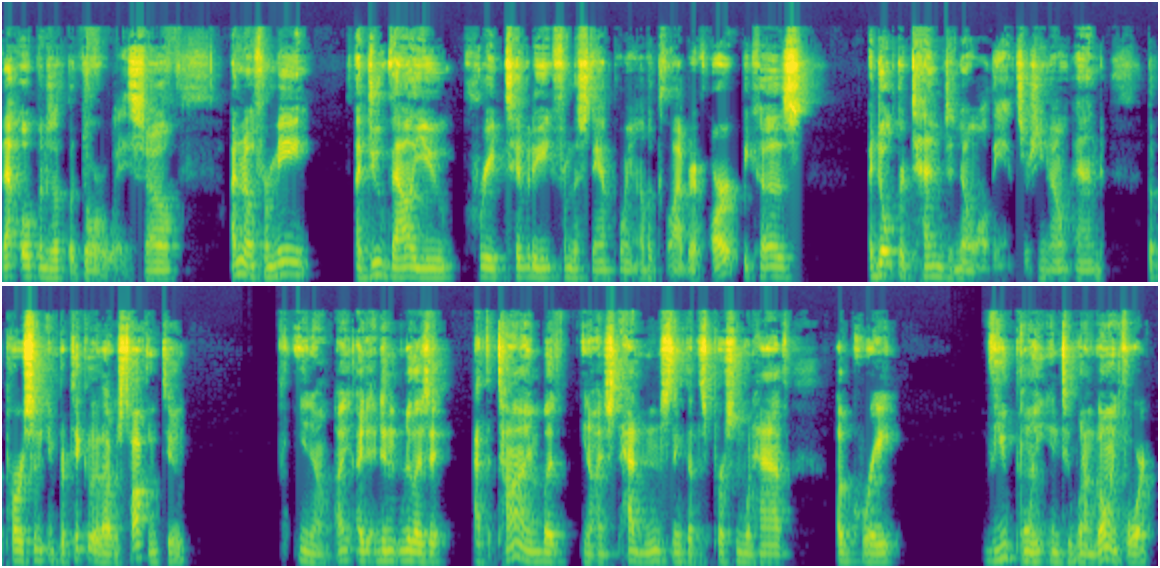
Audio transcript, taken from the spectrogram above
that opens up a doorway. So I don't know. For me, I do value creativity from the standpoint of a collaborative art because I don't pretend to know all the answers, you know, and the person in particular that I was talking to, you know, I, I didn't realize it at the time, but you know, I just had an instinct that this person would have a great viewpoint into what I'm going for.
